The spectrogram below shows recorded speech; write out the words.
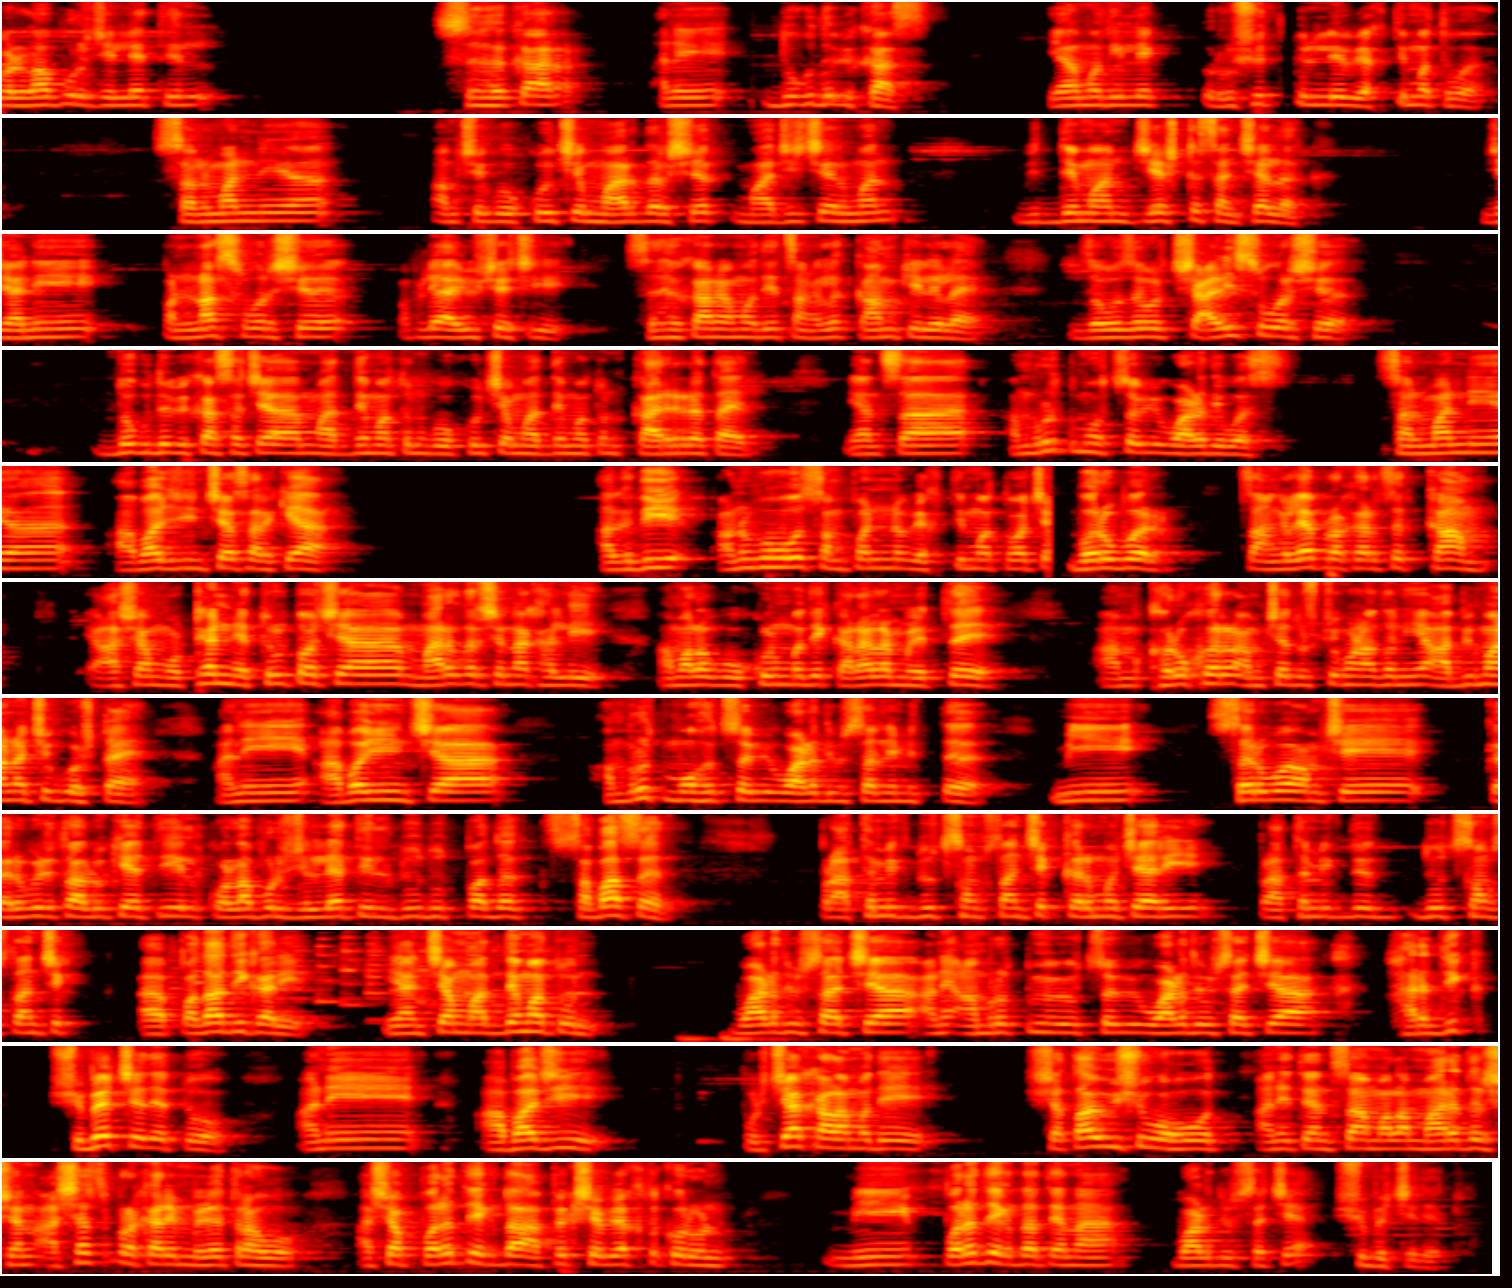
कोल्हापूर जिल्ह्यातील सहकार आणि दुग्ध विकास यामधील एक ऋषितुल्य व्यक्तिमत्व सन्माननीय आमचे गोकुळचे मार्गदर्शक माजी चेअरमन विद्यमान ज्येष्ठ संचालक ज्यांनी पन्नास वर्ष आपल्या आयुष्याची सहकारामध्ये चांगलं काम केलेलं आहे. जवळजवळ चाळीस वर्ष दुग्ध विकासाच्या माध्यमातून गोकुळच्या माध्यमातून कार्यरत आहेत. यांचा अमृत महोत्सवी वाढदिवस सन्माननीय आबाजींच्यासारख्या अगदी अनुभव संपन्न व्यक्तिमत्वाच्या बरोबर चांगल्या प्रकारचं काम अशा मोठ्या नेतृत्वाच्या मार्गदर्शनाखाली आम्हाला गोकुळमध्ये करायला मिळतंय. आम खरोखर आमच्या दृष्टिकोनातून ही अभिमानाची गोष्ट आहे. आणि आबाजींच्या अमृत महोत्सवी वाढदिवसानिमित्त मी सर्व आमचे करवीर तालुक्यातील कोल्हापूर जिल्ह्यातील दूध उत्पादक सभासद प्राथमिक दूध संस्थांचे कर्मचारी प्राथमिक दूध दूध संस्थांचे पदाधिकारी यांच्या माध्यमातून वाढदिवसाच्या आणि अमृतमहोत्सवी वाढदिवसाच्या हार्दिक शुभेच्छा देतो. आणि आबाजी पुढच्या काळामध्ये शतायुषी व्हावोत आणि त्यांचं आम्हाला मार्गदर्शन अशाच प्रकारे मिळत राहो अशा परत एकदा अपेक्षा व्यक्त करून मी परत एकदा त्यांना वाढदिवसाच्या शुभेच्छा देतो.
